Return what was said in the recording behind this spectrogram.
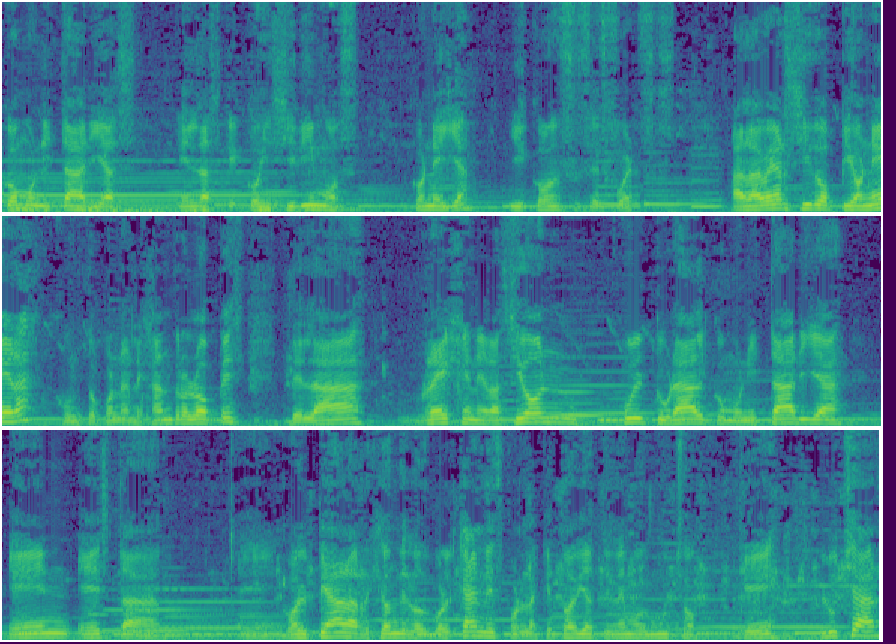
comunitarias, en las que coincidimos con ella y con sus esfuerzos. Al haber sido pionera, junto con Alejandro López, de la regeneración cultural, comunitaria en esta eh, golpeada región de los volcanes, por la que todavía tenemos mucho que luchar,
